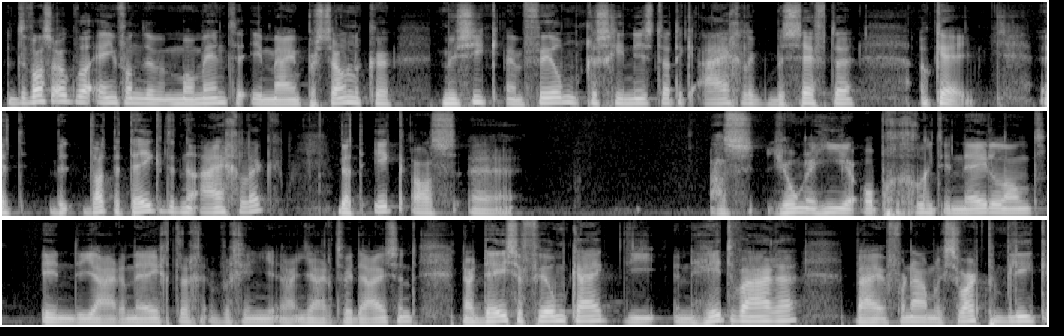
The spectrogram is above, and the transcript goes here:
het was ook wel een van de momenten in mijn persoonlijke muziek- en filmgeschiedenis dat ik eigenlijk besefte: oké, wat betekent het nou eigenlijk dat ik als, als jongen hier opgegroeid in Nederland in de jaren 90, begin ja- jaren 2000, naar deze film kijk, die een hit waren bij voornamelijk zwart publiek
